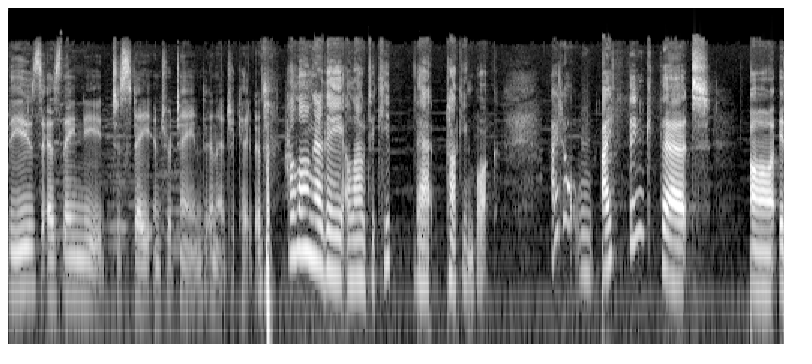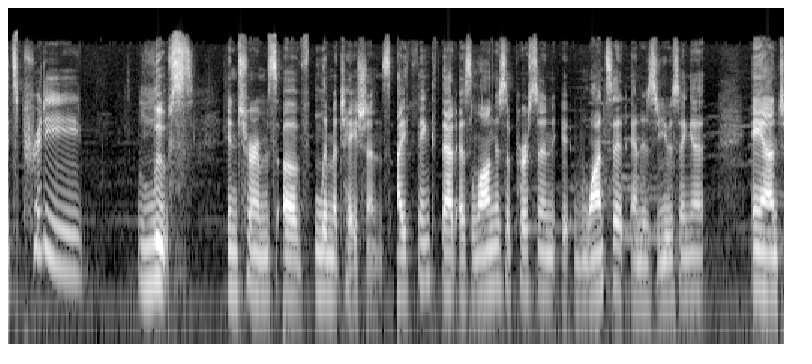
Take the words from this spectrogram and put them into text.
these as they need to stay entertained and educated. How long are they allowed to keep that talking book? I don't, I think that uh, it's pretty loose in terms of limitations. I think that as long as a person wants it and is using it, and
